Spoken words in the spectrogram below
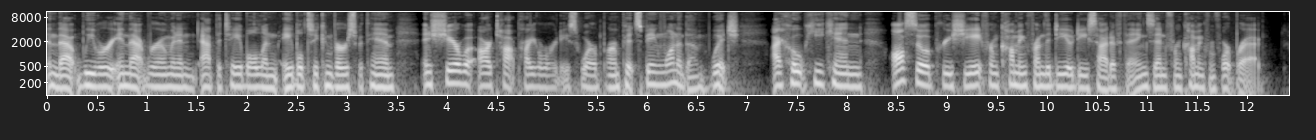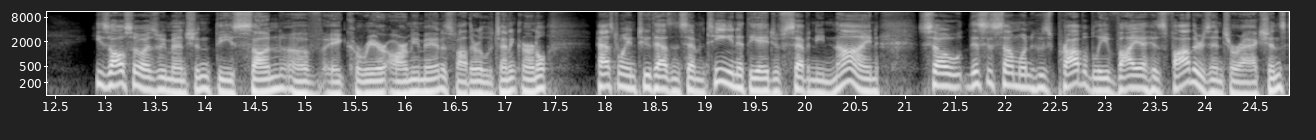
and that we were in that room and, at the table and able to converse with him and share what our top priorities were. Burn pits being one of them, which I hope he can also appreciate from coming from the DoD side of things and from coming from Fort Bragg. He's also, as we mentioned, the son of a career Army man. His father, a lieutenant colonel passed away in 2017 at the age of 79. So this is someone who's probably via his father's interactions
